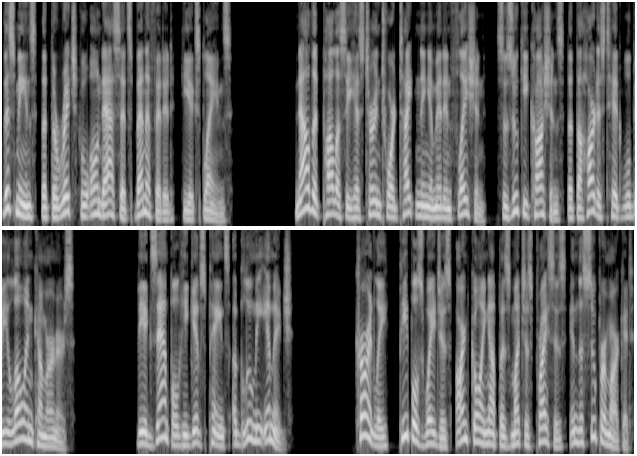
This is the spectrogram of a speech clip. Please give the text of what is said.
This means that the rich who owned assets benefited, he explains. Now that policy has turned toward tightening amid inflation, Suzuki cautions that the hardest hit will be low income earners. The example he gives paints a gloomy image. Currently, people's wages aren't going up as much as prices in the supermarket.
